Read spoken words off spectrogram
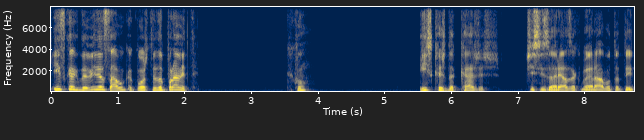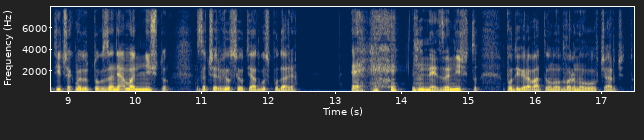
Исках да видя само какво ще да правите. Какво? Искаш да кажеш, че си зарязахме работата и тичахме до тук за няма нищо, зачервил се от яд господаря. Е, не за нищо, подигравателно отвърнало овчарчето.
